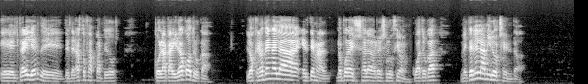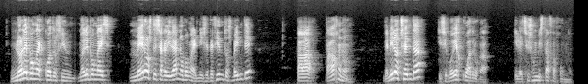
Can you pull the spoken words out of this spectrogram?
el tráiler de, The Last of Us Parte 2 con la calidad 4K. Los que no tengáis el tema, no podáis usar la resolución 4K, meterle la 1080. No le pongáis 400, no le pongáis menos de esa calidad, no pongáis ni 720 para, para abajo, no. De 1080 y si podéis 4K. Y le echéis un vistazo a fondo.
